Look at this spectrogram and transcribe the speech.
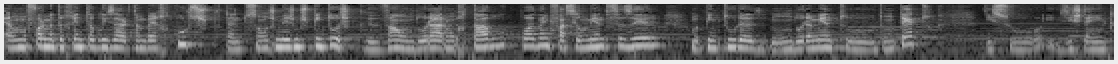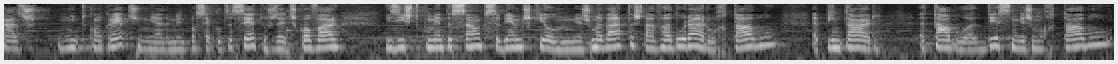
É uma forma de rentabilizar também recursos, portanto, são os mesmos pintores que vão dourar um retábulo que podem facilmente fazer uma pintura, um douramento de um teto isso existem casos muito concretos, nomeadamente para o século XVII, o José de Escovar. Existe documentação que sabemos que ele, na mesma data, estava a adorar o retábulo, a pintar a tábua desse mesmo retábulo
